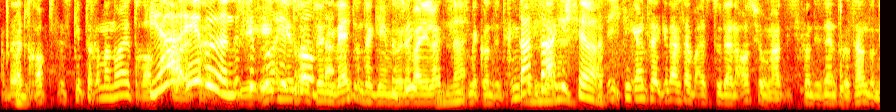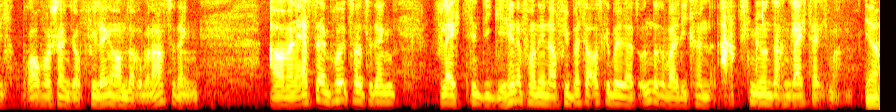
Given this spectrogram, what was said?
Aber Drops, es gibt doch immer neue Drops. Ja, Leute. eben, es Die gibt neue hier so, als wenn Drops. die Welt untergehen würde, weil die Leute sich nicht mehr konzentrieren Das können. sag ich ja. Was ich die ganze Zeit gedacht habe, als du deine Ausführungen hattest, ich fand die sehr interessant und ich brauche wahrscheinlich auch viel länger, um darüber nachzudenken. Aber mein erster Impuls war zu denken, vielleicht sind die Gehirne von denen auch viel besser ausgebildet als unsere, weil die können 80 Millionen Sachen gleichzeitig machen. ja.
